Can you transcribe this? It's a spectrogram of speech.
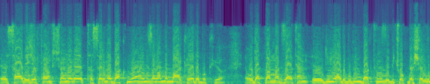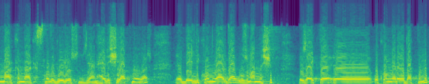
e, sadece fonksiyona ve tasarıma bakmıyor. Aynı zamanda markaya da bakıyor. E, odaklanmak zaten e, dünyada bugün baktığınızda birçok başarılı markanın arkasında da görüyorsunuz. Yani her işi yapmıyorlar. E, belli konularda uzmanlaşıp özellikle e, o konulara odaklanıp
